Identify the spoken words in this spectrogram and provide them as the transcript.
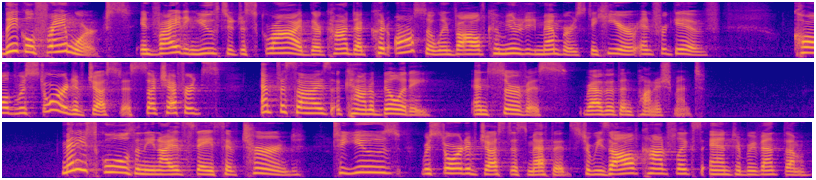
Legal frameworks inviting youth to describe their conduct could also involve community members to hear and forgive. Called restorative justice, such efforts emphasize accountability and service rather than punishment. Many schools in the United States have turned to use restorative justice methods to resolve conflicts and to prevent them,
